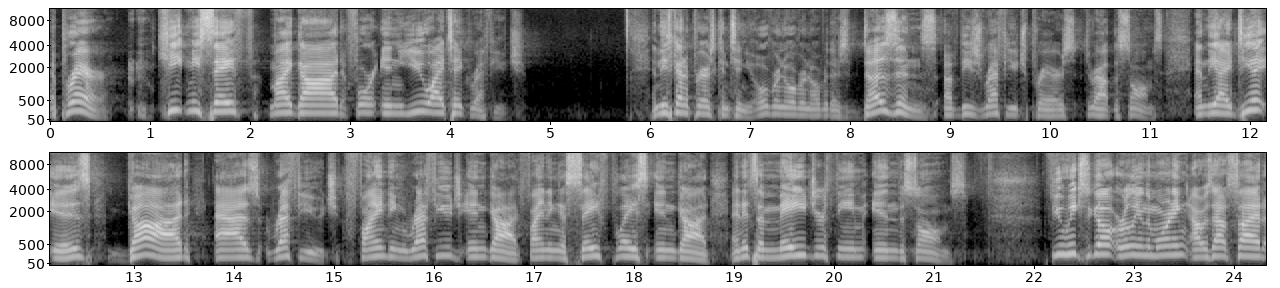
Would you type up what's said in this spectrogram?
a prayer Keep me safe, my God, for in you I take refuge. And these kind of prayers continue over and over and over. There's dozens of these refuge prayers throughout the Psalms. And the idea is God as refuge, finding refuge in God, finding a safe place in God. And it's a major theme in the Psalms. A few weeks ago, early in the morning, I was outside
